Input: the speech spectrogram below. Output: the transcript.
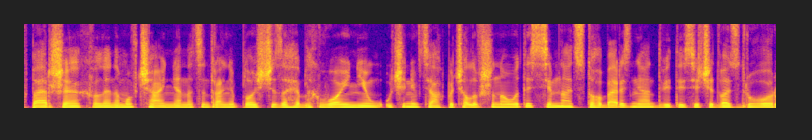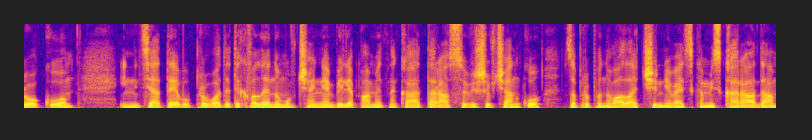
Вперше хвилина мовчання на центральній площі загиблих воїнів у Чернівцях почали вшановувати 17 березня 2022 року. Ініціативу проводити хвилину мовчання біля пам'ятника Тарасові Шевченку запропонувала Чернівецька міська рада.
